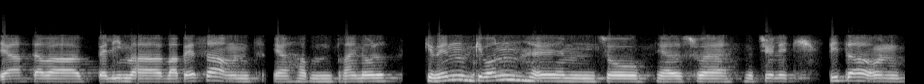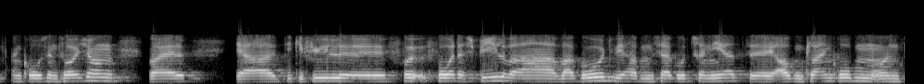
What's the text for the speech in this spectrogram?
ja, da war Berlin war, war besser und ja, haben 3-0 Gewinn gewonnen. Ähm, so, ja, das war natürlich bitter und eine große Enttäuschung, weil ja, die Gefühle vor das Spiel war, war gut. Wir haben sehr gut trainiert, äh, auch in Kleingruppen und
